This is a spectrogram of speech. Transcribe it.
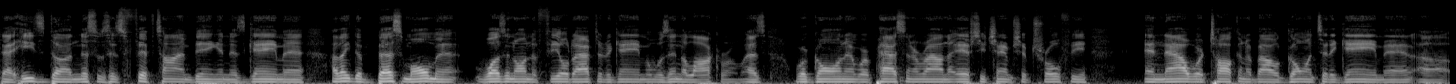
that he's done. This was his fifth time being in this game. And I think the best moment wasn't on the field after the game, it was in the locker room as we're going and we're passing around the AFC Championship trophy. And now we're talking about going to the game. And, uh,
